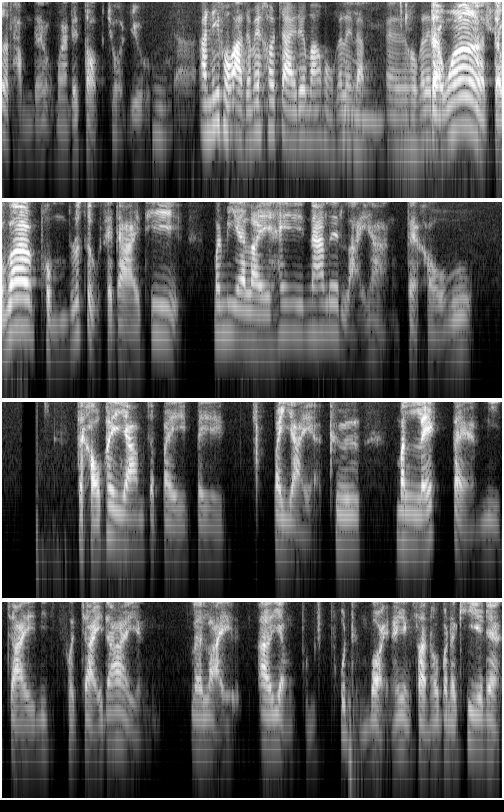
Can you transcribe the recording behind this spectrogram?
จะทำได้ออกมาได้ตอบโจทย์อยู่ อันนี้ผมอาจจะไม่เข้าใจด้วยมั้งผมก็เลยแบบอืมเออผมก็เลยแต่บบว่าแต่ว่าผมรู้สึกเสียดายที่มันมีอะไรให้น่าเล่นหลายอย่าง แต่เขา แต่เขาพยายามจะไปไปไปใหญ่อะคือ มันเล็กแต่มีใจมีหัวใจได้อย่างหลายๆอะไรอย่างผมพูดถึงบ่อยนะอย่างซันโอบานาคีเนี่ย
